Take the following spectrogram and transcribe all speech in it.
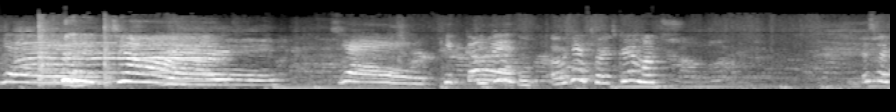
Yay! Good job. Yay! Yay! Keep going. Over here towards grandma. This way.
